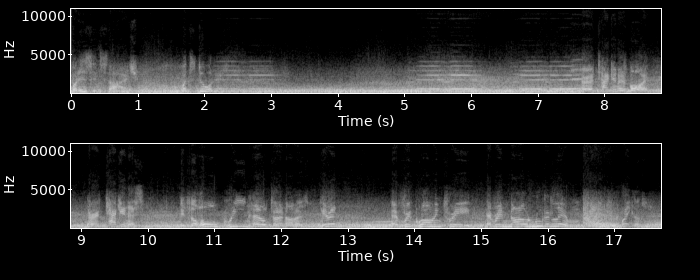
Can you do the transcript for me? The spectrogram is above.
What is it, Sarge? What's doing it? Us, boy. They're attacking us. It's the whole green hell turned on us. Hear it? Every groaning tree, every gnarled root and limb. Break us.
